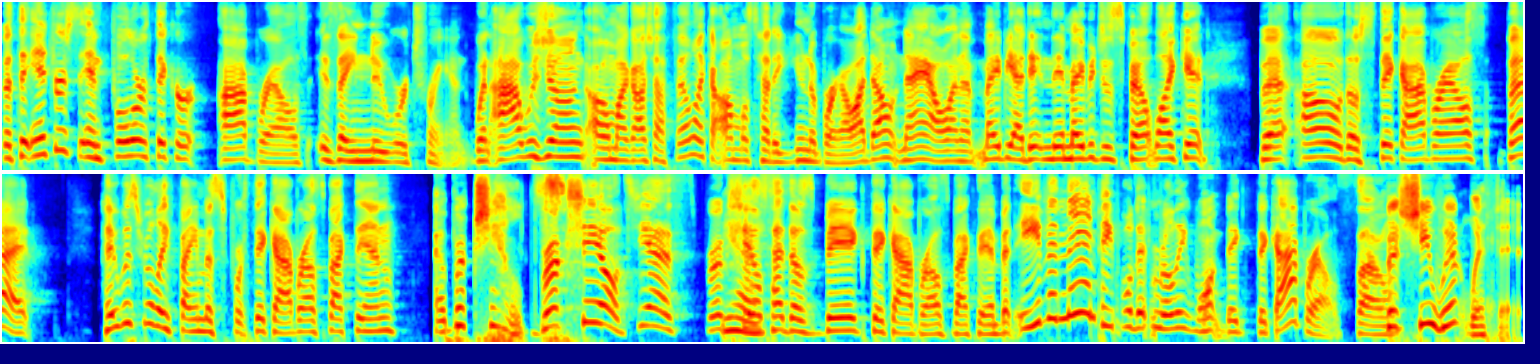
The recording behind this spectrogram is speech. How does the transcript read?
But the interest in fuller, thicker eyebrows is a newer trend. When I was young, oh my gosh, I felt like I almost had a unibrow. I don't now, and maybe I didn't then, maybe just felt like it. But oh, those thick eyebrows. But who was really famous for thick eyebrows back then? Oh, Brooke Shields. Brooke Shields, yes. Brooke yes. Shields had those big, thick eyebrows back then. But even then, people didn't really want big, thick eyebrows. So, but she went with it.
